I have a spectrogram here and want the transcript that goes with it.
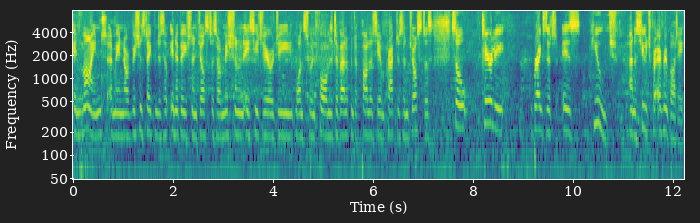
in mind. I mean, our vision statement is innovation and justice. Our mission, ACJRD, wants to inform the development of policy and practice and justice. So clearly, Brexit is huge and it's huge for everybody.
